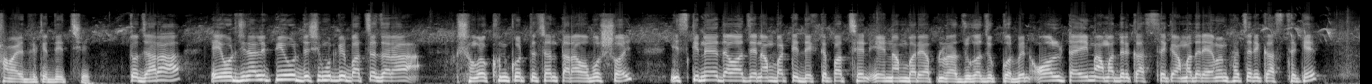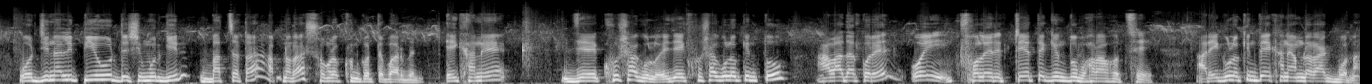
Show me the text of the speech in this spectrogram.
খামারিদেরকে দিচ্ছি। তো যারা এই অরিজিনালি পিওর দেশি মুরগির বাচ্চা যারা সংরক্ষণ করতে চান, তারা অবশ্যই স্ক্রিনে দেওয়া যে নাম্বারটি দেখতে পাচ্ছেন, এই নাম্বারে আপনারা যোগাযোগ করবেন। অল টাইম আমাদের কাছ থেকে, আমাদের এম এম হ্যাচারির কাছ থেকে অরিজিনালি পিওর দেশি মুরগির বাচ্চাটা আপনারা সংরক্ষণ করতে পারবেন। এইখানে যে খোসাগুলো, এই যে এই খোসাগুলো কিন্তু আলাদা করে ওই ফলের ট্রেতে কিন্তু ভরা হচ্ছে। আর এগুলো কিন্তু এখানে আমরা রাখব না।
